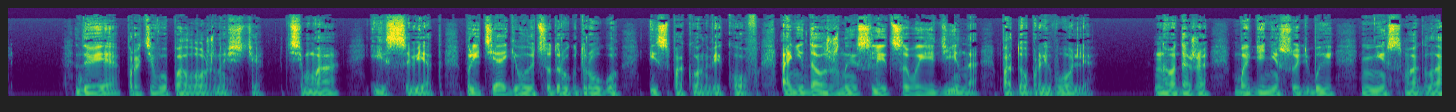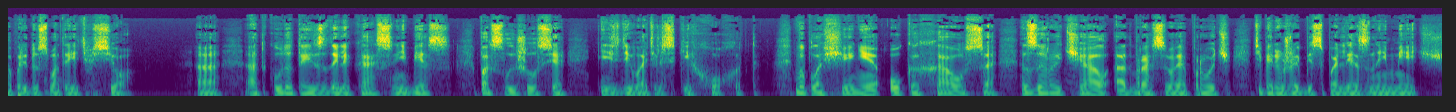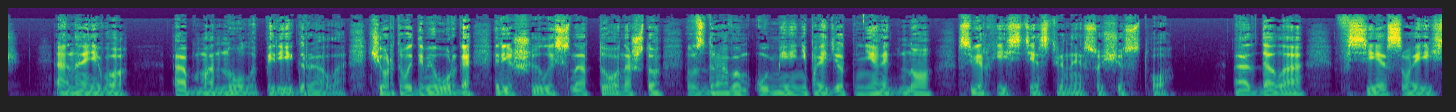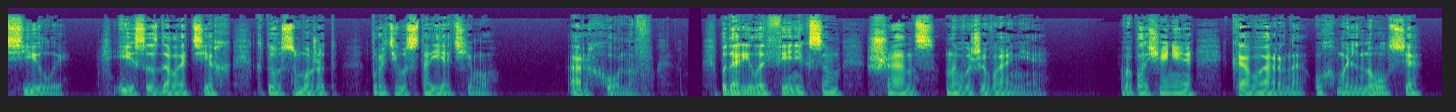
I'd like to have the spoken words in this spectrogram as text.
Две противоположности — тьма и свет притягиваются друг к другу испокон веков. Они должны слиться воедино по доброй воле. Но даже богиня судьбы не смогла предусмотреть все. А откуда-то издалека, с небес, послышался издевательский хохот. Воплощение ока хаоса зарычал, отбрасывая прочь теперь уже бесполезный меч. Она его обманула, переиграла. Чёртова демиурга решилась на то, на что в здравом уме не пойдет ни одно сверхъестественное существо. Отдала все свои силы и создала тех, кто сможет противостоять ему. Архонов. Подарила фениксам шанс на выживание. Воплощение коварно ухмыльнулся —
